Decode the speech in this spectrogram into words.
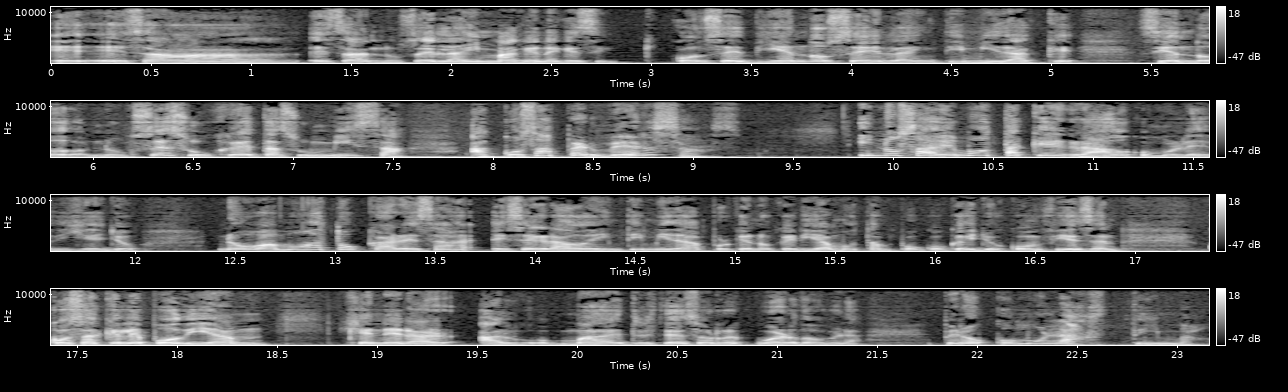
eh, esa, esa, no sé, las imágenes que sí, concediéndose en la intimidad, que siendo, no sé, sujeta, sumisa a cosas perversas. Y no sabemos hasta qué grado, como les dije yo, no vamos a tocar esa, ese grado de intimidad porque no queríamos tampoco que ellos confiesen cosas que le podían generar algo más de tristeza o recuerdos, ¿verdad? Pero cómo lastima,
